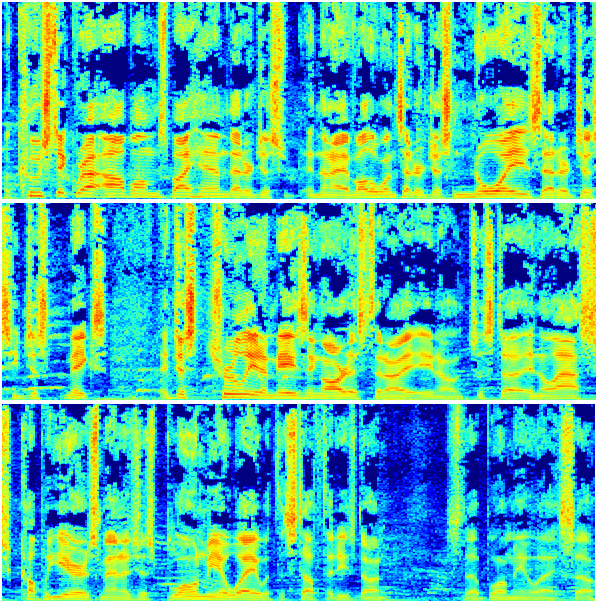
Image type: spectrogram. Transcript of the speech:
acoustic albums by him that are just, and then I have other ones that are just noise that are just he just makes, just truly an amazing artist. And I, you know, just uh, in the last couple years, man, has just blown me away with the stuff that he's done. Just uh, blown me away. So.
